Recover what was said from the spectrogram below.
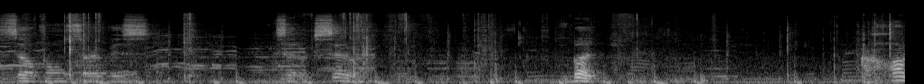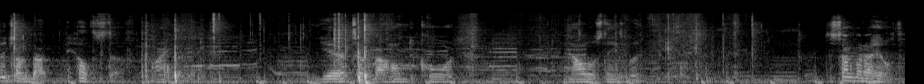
Cell phone service, etc., etc. But I hardly talk about health stuff, right? Yeah, I talk about home decor and all those things, but let's talk about our health.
